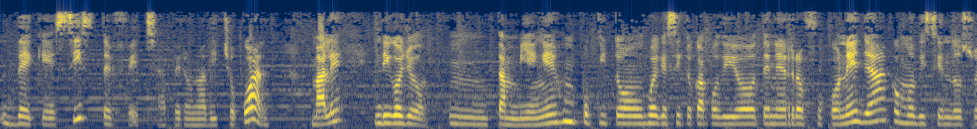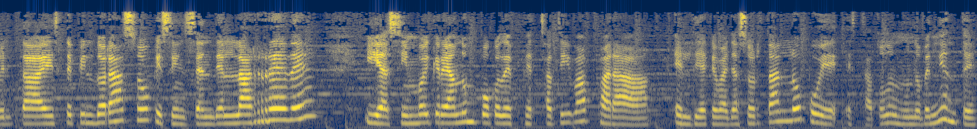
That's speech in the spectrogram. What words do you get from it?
de que existe fecha, pero no ha dicho cuál, ¿vale? Digo yo, mm, también es un poquito un jueguecito que ha podido tener Rofu con ella, como diciendo suelta este pildorazo, que se incendien las redes y así voy creando un poco de expectativas para el día que vaya a soltarlo, pues está todo el mundo pendiente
